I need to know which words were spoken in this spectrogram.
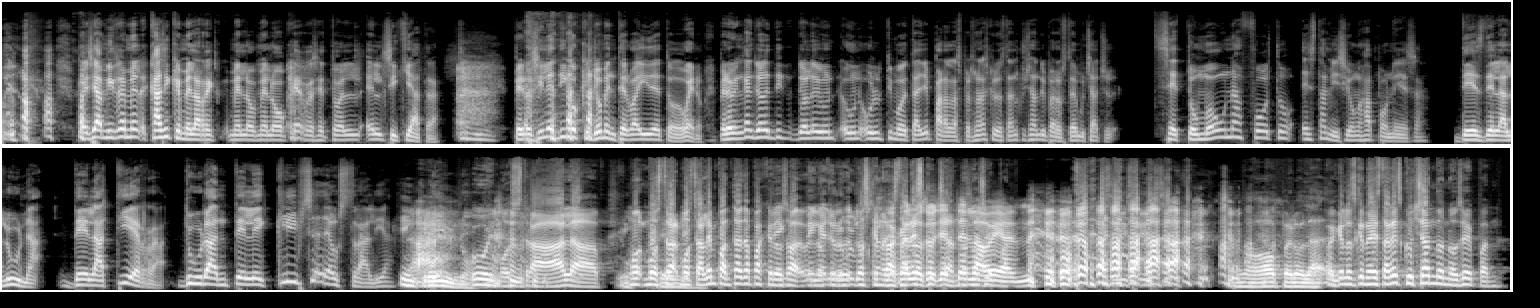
Pues sí, a mí casi que me, la, me lo, me lo que recetó el, el psiquiatra. Pero sí les digo que yo me entero ahí de todo. Bueno, pero vengan, yo les, digo- yo le doy un, un último detalle para las personas que lo están escuchando y para ustedes, muchachos. Se tomó una foto esta misión japonesa desde la luna, de la Tierra, durante el eclipse de Australia. Increíble. no. Uy, mostrala. Mo- mostra- Increíble. mostrala en pantalla para que los, Venga, lo los que nos Para que están los oyentes escuchando la no sepan. vean. Sí, sí, sí. No, pero la, Para que los que nos están escuchando no sepan.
